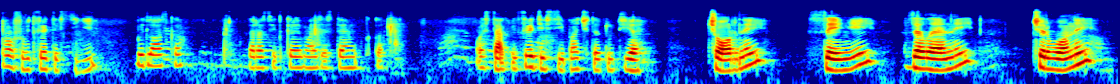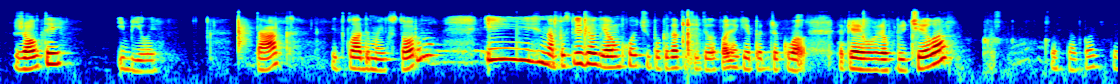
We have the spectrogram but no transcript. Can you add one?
Прошу відкрити всі, будь ласка. Зараз відкриє моя асистентка. Ось так, відкриті всі. Бачите, тут є чорний, синій, зелений, червоний, жовтий і білий. Так, відкладемо їх в сторону. І напослідок я вам хочу показати свій телефон, який я підрекувала. Так я його вже включила. Ось так, бачите,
